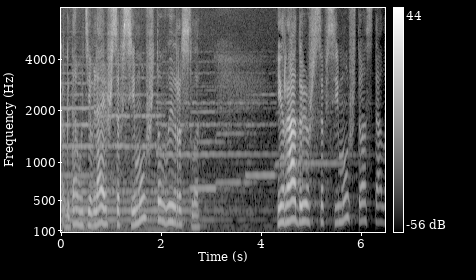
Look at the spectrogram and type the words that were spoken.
когда удивляешься всему, что выросло, и радуешься всему, что осталось.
